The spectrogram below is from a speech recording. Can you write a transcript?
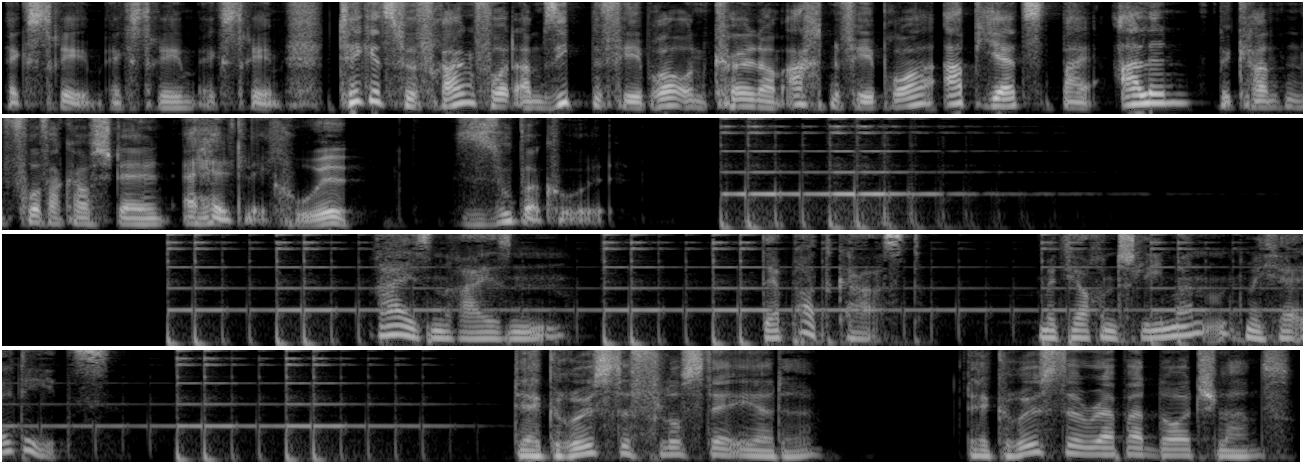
Extrem, extrem, extrem. Tickets für Frankfurt am 7. Februar und Köln am 8. Februar ab jetzt bei allen bekannten Vorverkaufsstellen erhältlich. Cool. Super cool. Reisen, Reisen. Der Podcast mit Jochen Schliemann und Michael Dietz. Der größte Fluss der Erde, der größte Rapper Deutschlands,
